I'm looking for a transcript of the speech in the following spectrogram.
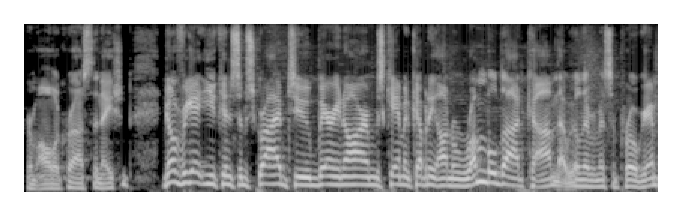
from all across the nation. Don't forget you can subscribe to Bearing Arms Cam and Company on rumble.com. That way you'll never miss a program.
